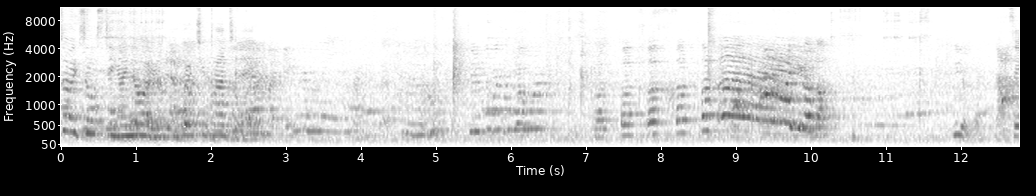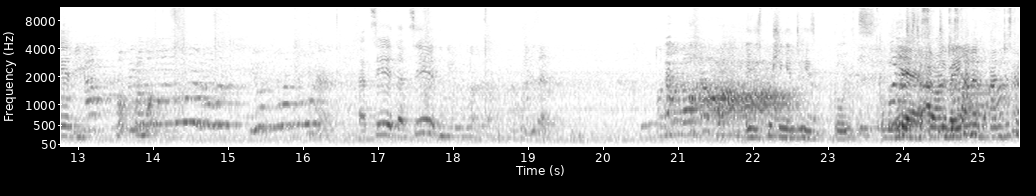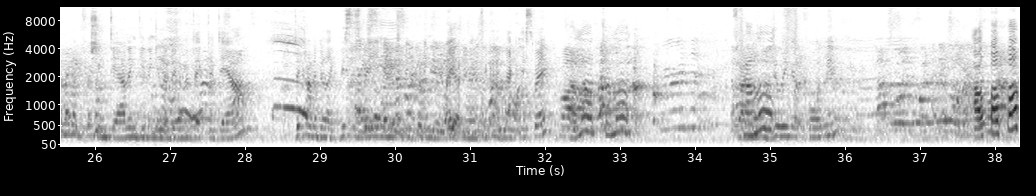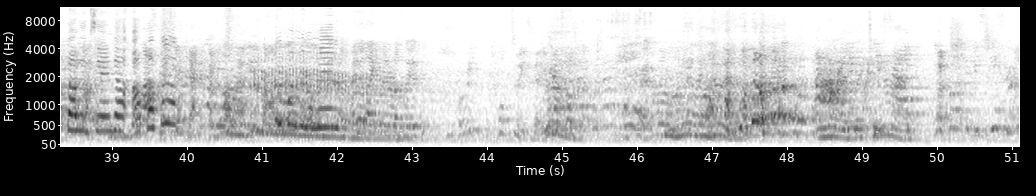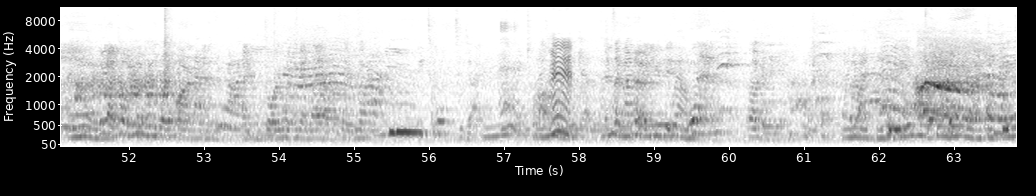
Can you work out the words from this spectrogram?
so exhausting, I know. I worked too hard today. That's it. That's it, that's it. You just pushing into his glutes a little just Yeah, so I'm just kind of I'm just kind of like pushing down and giving him a bit of a vector down to kind of be like, this is where you need to be putting your weight. You need to come back this way. Come up, come up. So Come I'm not up. doing it for him. Up, up, up, Alexander. Up, up, up. Come on, little man. I know, I worked too hard. I know. I told him on the way home and I drove home again later. I was like, look, we talked today. It's like, I know, you did. Well. Okay, I know, I can feel your heartbeat and I can feel you.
